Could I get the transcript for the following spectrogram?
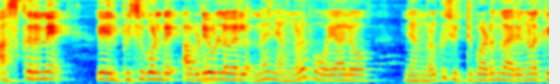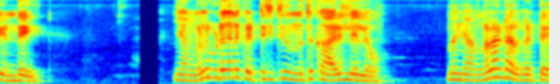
അസ്കറിനെ ഏൽപ്പിച്ചുകൊണ്ട് അവിടെയുള്ളവരിൽ എന്നാൽ ഞങ്ങൾ പോയാലോ? ഞങ്ങൾക്ക് ചുറ്റുപാടും കാര്യങ്ങളൊക്കെ ഉണ്ടേ. ഞങ്ങൾ ഇവിടെ ഇങ്ങനെ കെട്ടിച്ചിട്ട് നിന്നിട്ട് കാര്യമില്ലല്ലോ. എന്നാൽ ഞങ്ങളാണ്ട് ഇറങ്ങട്ടെ.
